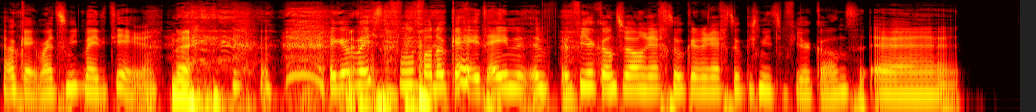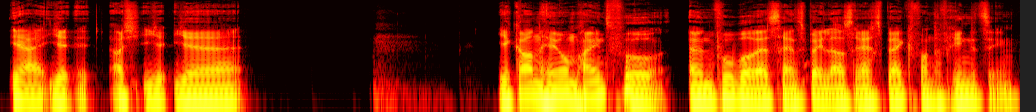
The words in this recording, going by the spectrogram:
Oké, maar het is niet mediteren. Nee. Ik heb een beetje het gevoel van, oké, het ene een vierkant is wel een rechthoek en een rechthoek is niet een vierkant. Eh, Ja, je, als je, je, je kan heel mindful een voetbalwedstrijd spelen als rechtsback van een vriendenteam.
